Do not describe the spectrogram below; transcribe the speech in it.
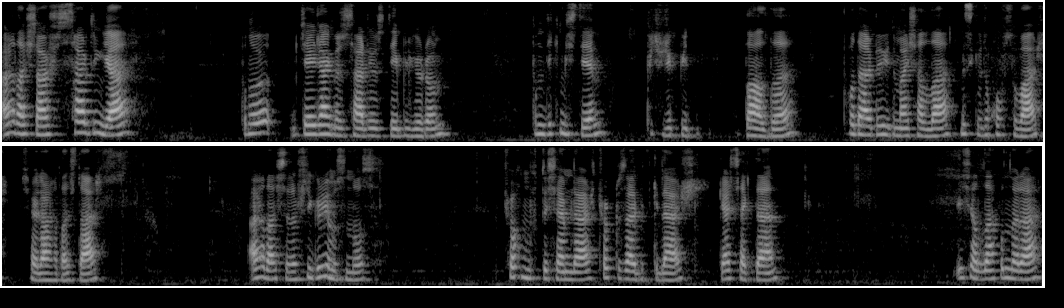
Arkadaşlar şu sardunya bunu ceylan gözü sardunyası diye biliyorum. Bunu dikmiştim. Küçücük bir daldı. Bu kadar büyüdü maşallah. Mis gibi de kokusu var. Şöyle arkadaşlar. Arkadaşlarım şunu görüyor musunuz? Çok muhteşemler. Çok güzel bitkiler. Gerçekten. İnşallah bunlara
